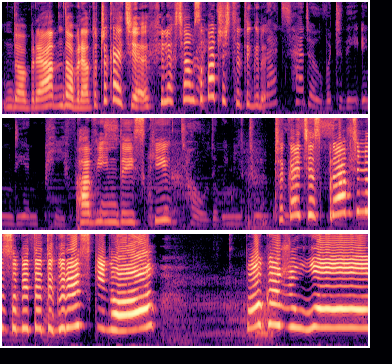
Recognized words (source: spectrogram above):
Dobra, dobra, to czekajcie, chwilę chciałam zobaczyć te tygry. Pawi indyjskich. Czekajcie, sprawdźmy sobie te tygryski, no! Pokaż, wow,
